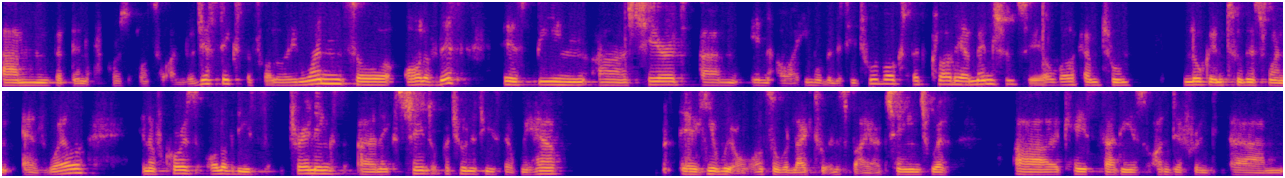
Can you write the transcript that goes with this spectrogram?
um, but then of course also on logistics, the following one. So all of this is being uh, shared um, in our e-mobility toolbox that Claudia mentioned. So you're welcome to look into this one as well. And of course, all of these trainings and exchange opportunities that we have, uh, here we also would like to inspire change with uh, case studies on different um,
